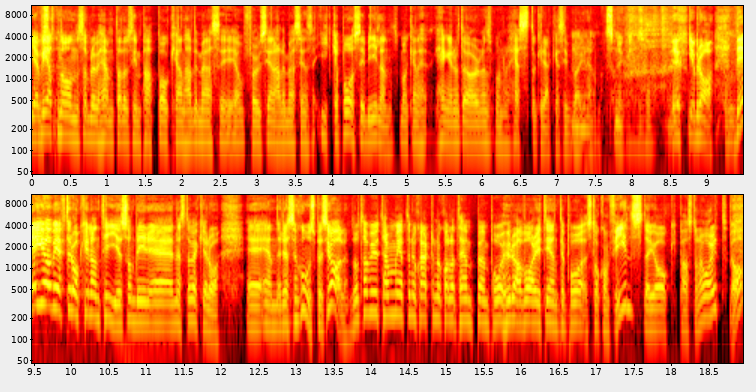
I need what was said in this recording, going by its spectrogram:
Mm. Jag Just vet det. någon som blev hämtad av sin pappa och han hade med sig, förutser han hade med sig en ICA-påse i bilen som man kan hä- hänga runt öronen som en häst och kräkas i på vägen hem. Mm. Snyggt. Mycket bra. Det gör vi efter Rockhyllan 10 som blir eh, nästa vecka då. Eh, en recensionsspecial. Då tar vi ut termometern i stjärten och kollar tempen på hur det har varit egentligen på Stockholm Fields, där jag och pastorn har varit. Ja,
